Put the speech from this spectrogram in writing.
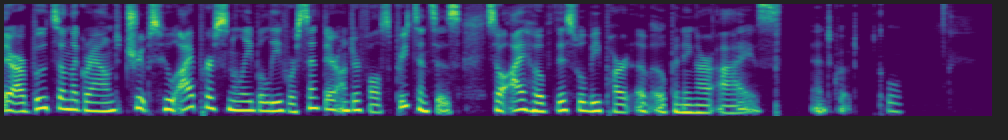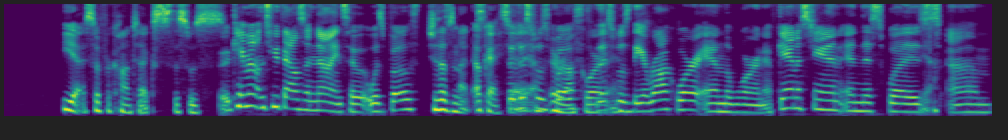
There are boots on the ground, troops who I personally believe were sent there under false pretenses. So I hope this will be part of opening our eyes. End quote. cool. Yeah. So for context, this was It came out in 2009, so it was both 2009. Okay. So yeah, this yeah. was Iraq both. War this and- was the Iraq War and the war in Afghanistan, and this was um,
